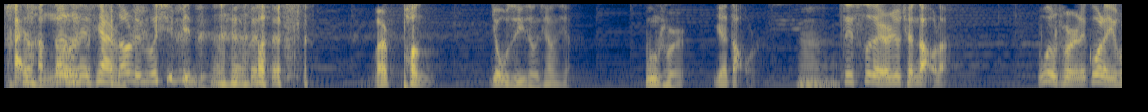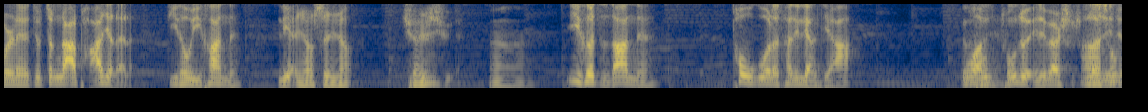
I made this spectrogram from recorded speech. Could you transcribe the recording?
海城张作霖的那片张林不新民的吗？完砰，又是一声枪响，吴永春也倒了。嗯这四个人就全倒了。吴永春呢，过了一会儿呢，就挣扎爬起来了，低头一看呢，脸上身上全是血，嗯一颗子弹呢，透过了他的两颊，从从嘴这边射进去，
